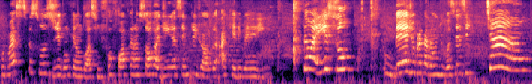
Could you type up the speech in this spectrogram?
por mais que as pessoas digam que não gostam de fofoca, na sua rodinha sempre joga aquele veneninho. Então é isso. Um beijo para cada um de vocês e tchau!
